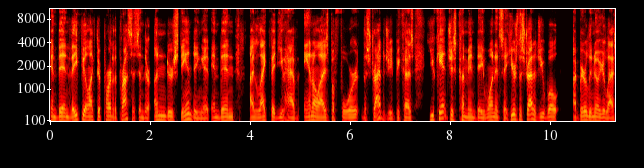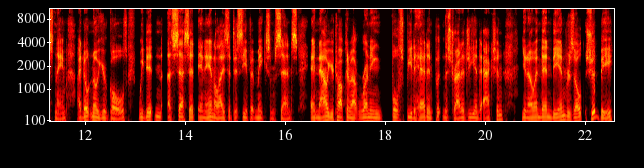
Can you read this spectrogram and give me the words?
And then they feel like they're part of the process and they're understanding it. And then I like that you have analyzed before the strategy because you can't just come in day one and say, here's the strategy. Well, I barely know your last name. I don't know your goals. We didn't assess it and analyze it to see if it makes some sense. And now you're talking about running full speed ahead and putting the strategy into action, you know, and then the end result should be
